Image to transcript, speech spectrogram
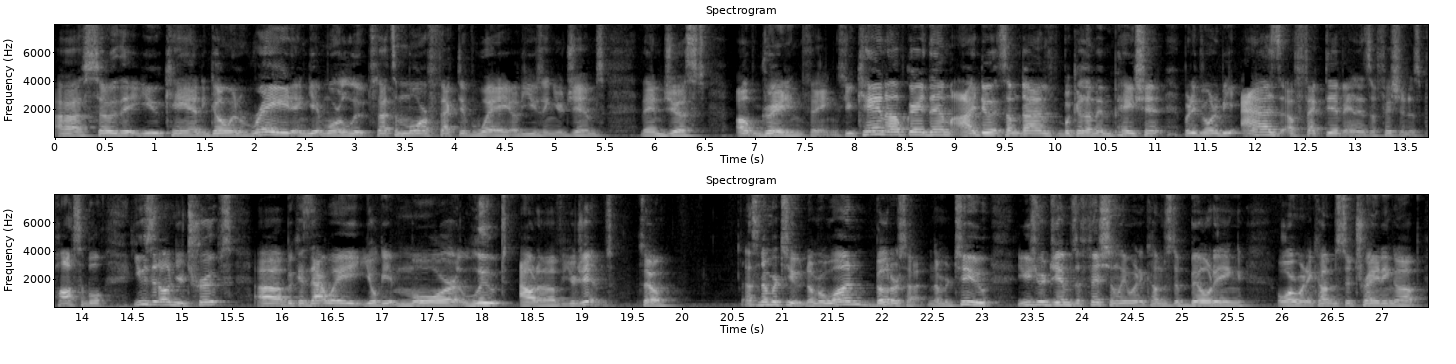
uh, so that you can go and raid and get more loot. So that's a more effective way of using your gems than just upgrading things. You can upgrade them. I do it sometimes because I'm impatient, but if you want to be as effective and as efficient as possible, use it on your troops uh, because that way you'll get more loot out of your gems. So that's number two. Number one, builder's hut. Number two, use your gems efficiently when it comes to building or when it comes to training up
